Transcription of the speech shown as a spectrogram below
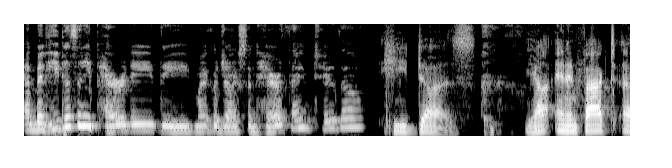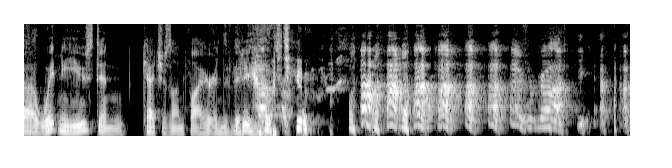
I mean, he doesn't he parody the Michael Jackson hair thing too, though. He does. Yeah, and in fact, uh, Whitney Houston catches on fire in the video too. I forgot. Yeah.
